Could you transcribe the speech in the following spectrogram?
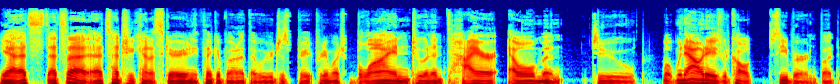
Yeah, that's that's uh, that's actually kind of scary when you think about it. That we were just pretty much blind to an entire element to what we nowadays would call CBRN, but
